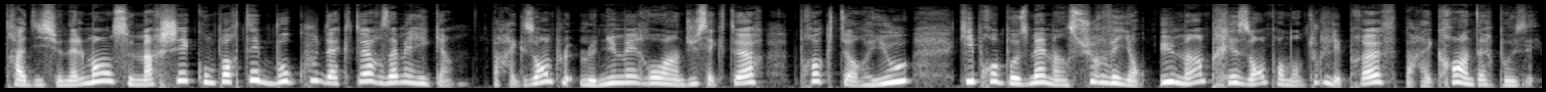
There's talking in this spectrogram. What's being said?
Traditionnellement, ce marché comportait beaucoup d'acteurs américains. Par exemple, le numéro 1 du secteur, ProctorU, qui propose même un surveillant humain présent pendant toute l'épreuve par écran interposé.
